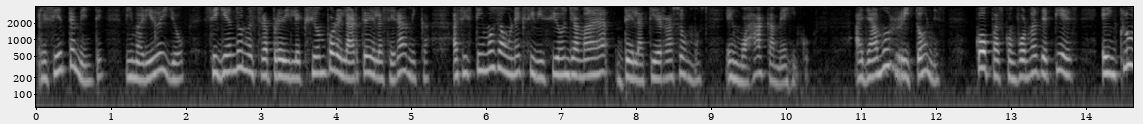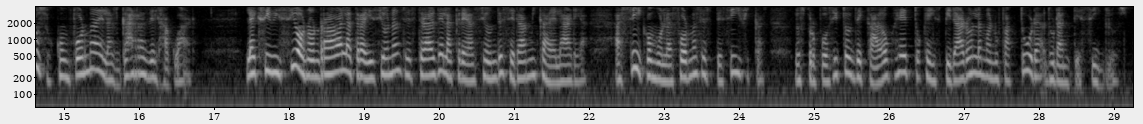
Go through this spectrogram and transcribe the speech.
Recientemente mi marido y yo siguiendo nuestra predilección por el arte de la cerámica, asistimos a una exhibición llamada De la Tierra Somos, en Oaxaca, México. Hallamos ritones, copas con formas de pies e incluso con forma de las garras del jaguar. La exhibición honraba la tradición ancestral de la creación de cerámica del área, así como las formas específicas, los propósitos de cada objeto que inspiraron la manufactura durante siglos.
